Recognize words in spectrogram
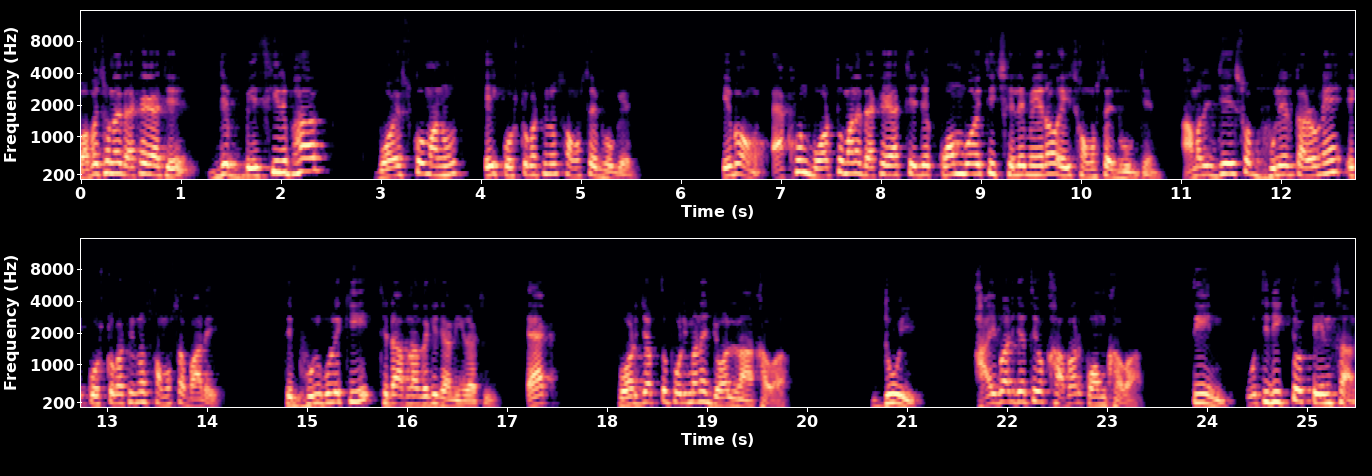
গবেষণায় দেখা গেছে যে বেশিরভাগ বয়স্ক মানুষ এই কোষ্ঠকাঠিন্য সমস্যায় ভোগেন এবং এখন বর্তমানে দেখা যাচ্ছে যে কম বয়সী ছেলে মেয়েরাও এই সমস্যায় ভুগছেন। আমাদের যে সব ভুলের কারণে এই কোষ্ঠকাঠিন্য সমস্যা বাড়ে, সেই ভুলগুলো কি সেটা আপনাদেরকে জানিয়ে রাখি। এক, পর্যাপ্ত পরিমাণে জল না খাওয়া। দুই, ফাইবার জাতীয় খাবার কম খাওয়া। তিন, অতিরিক্ত টেনশন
